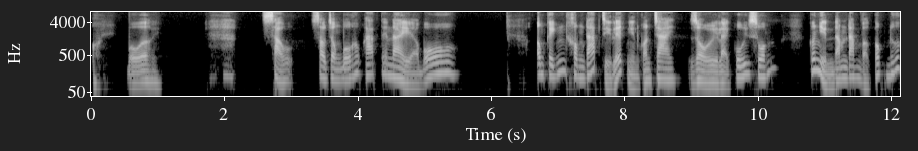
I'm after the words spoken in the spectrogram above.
Ôi bố ơi. Sao, sao chồng bố hốc hác thế này à bố? Ông Kính không đáp chỉ liếc nhìn con trai rồi lại cúi xuống. Cứ nhìn đăm đăm vào cốc nước.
